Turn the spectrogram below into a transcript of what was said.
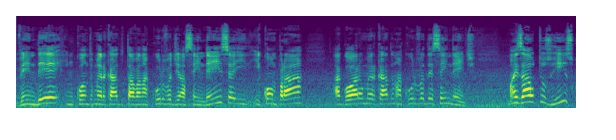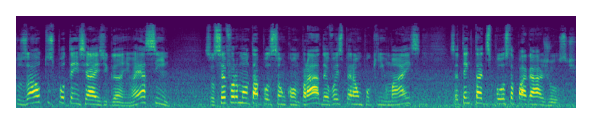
Vender enquanto o mercado estava na curva de ascendência e, e comprar agora o mercado na curva descendente. Mas altos riscos, altos potenciais de ganho. É assim. Se você for montar posição comprada, eu vou esperar um pouquinho mais. Você tem que estar disposto a pagar ajuste.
